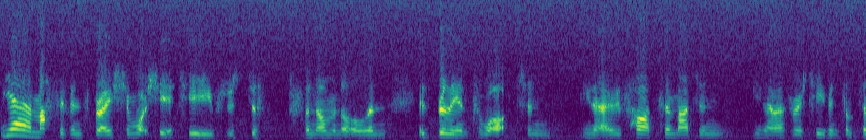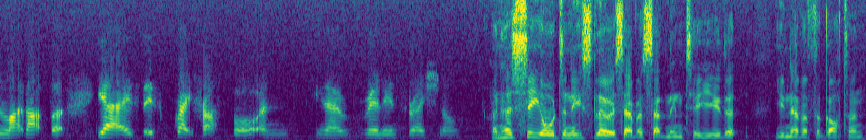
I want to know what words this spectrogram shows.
Yeah, massive inspiration. What she achieved was just phenomenal and it's brilliant to watch. And you know, it's hard to imagine you know ever achieving something like that. But yeah, it's it's great for our sport and you know really inspirational. And has she or Denise Lewis ever said anything to you that you never forgotten?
